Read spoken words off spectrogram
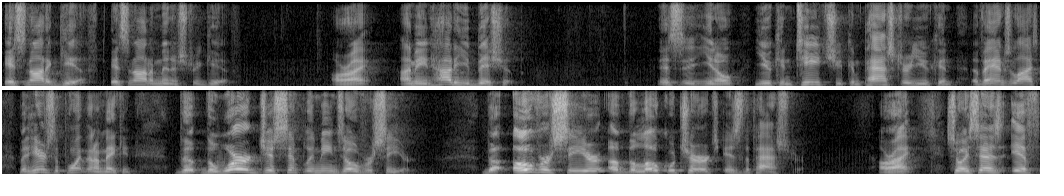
It's not a gift. It's not a ministry gift. All right? I mean, how do you bishop? It's, you know, you can teach, you can pastor, you can evangelize. But here's the point that I'm making the, the word just simply means overseer. The overseer of the local church is the pastor. All right? So he says, if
